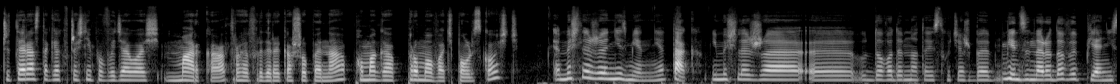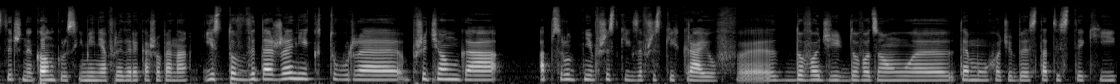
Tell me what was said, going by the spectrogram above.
czy teraz, tak jak wcześniej powiedziałaś, marka, trochę Fryderyka Chopina, pomaga promować polskość? Myślę, że niezmiennie, tak. I myślę, że y, dowodem na to jest chociażby Międzynarodowy Pianistyczny Konkurs imienia Fryderyka Chopina. Jest to wydarzenie, które przyciąga absolutnie wszystkich ze wszystkich krajów. Y, dowodzi, dowodzą y, temu choćby statystyki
